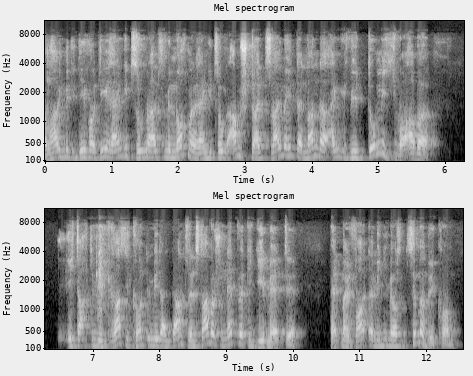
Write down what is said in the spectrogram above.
Dann habe ich mir die DVD reingezogen, habe es mir nochmal reingezogen, am Start, zweimal hintereinander, eigentlich wie dumm ich war, aber ich dachte mir, krass, ich konnte mir dann ganz, wenn es damals schon Network gegeben hätte, hätte mein Vater mich nicht mehr aus dem Zimmer bekommen.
